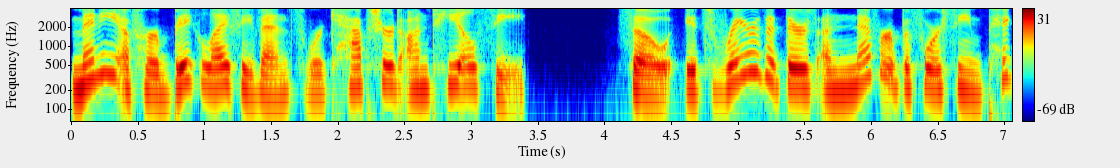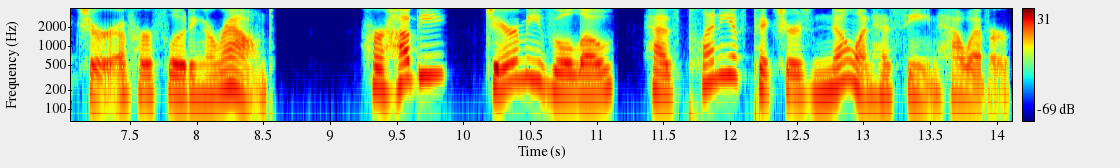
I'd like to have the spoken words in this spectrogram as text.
Many of her big life events were captured on TLC, so it's rare that there's a never before seen picture of her floating around. Her hubby, Jeremy Vuolo, has plenty of pictures no one has seen, however.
